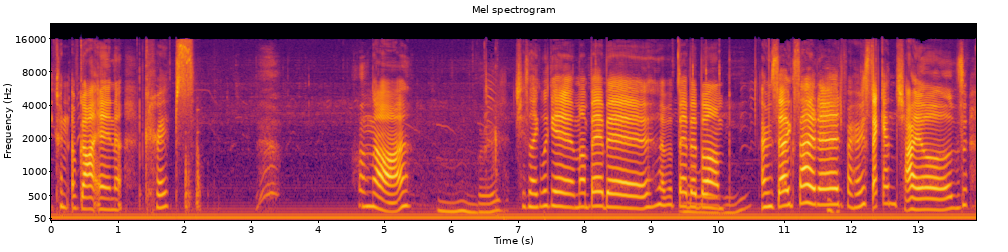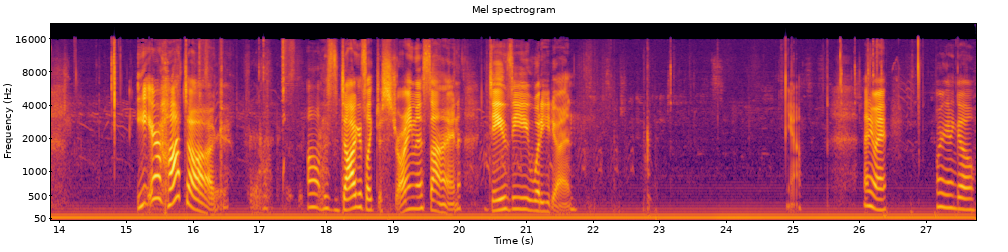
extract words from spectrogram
You couldn't have gotten crepes? Aw. She's like, look at my baby. I have a baby bump. I'm so excited for her second child. Eat your hot dog. Oh, this dog is like destroying the sign. Daisy, what are you doing? Yeah. Anyway, we're gonna go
